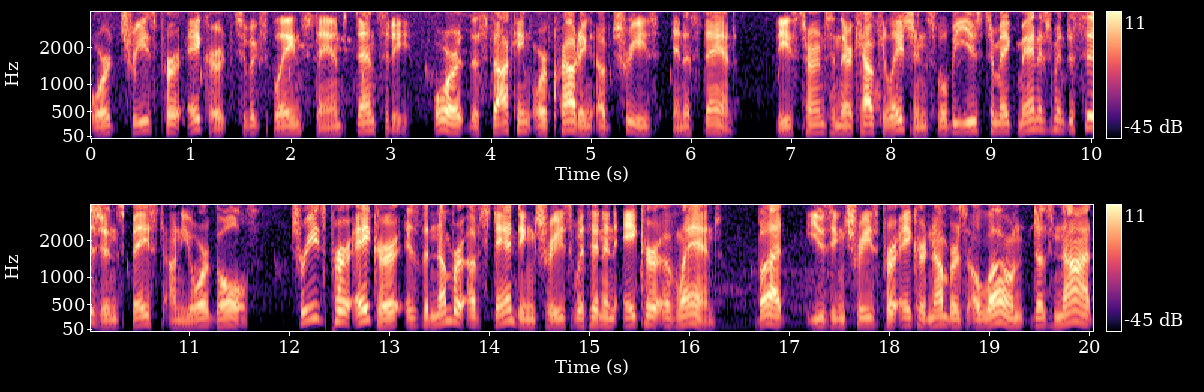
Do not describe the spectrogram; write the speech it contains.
or trees per acre to explain stand density, or the stocking or crowding of trees in a stand. These terms and their calculations will be used to make management decisions based on your goals. Trees per acre is the number of standing trees within an acre of land, but using trees per acre numbers alone does not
